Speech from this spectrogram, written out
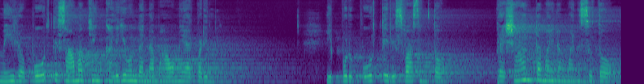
మీలో పూర్తి సామర్థ్యం కలిగి ఉందన్న భావం ఏర్పడింది. ఇప్పుడు పూర్తి విశ్వాసంతో ప్రశాంతమైన మనసుతో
